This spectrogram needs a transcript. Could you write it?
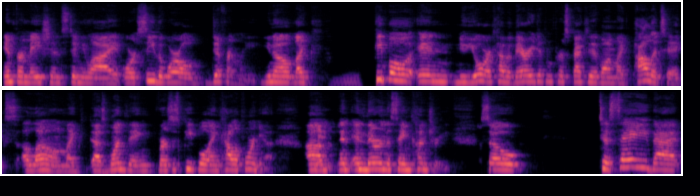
information, stimuli, or see the world differently. You know, like. People in New York have a very different perspective on like politics alone, like as one thing, versus people in California. Um, yeah. and, and they're in the same country. So to say that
